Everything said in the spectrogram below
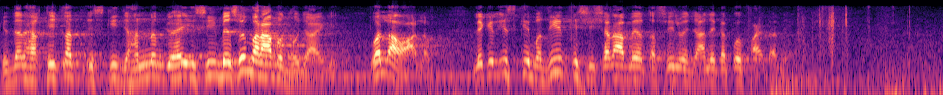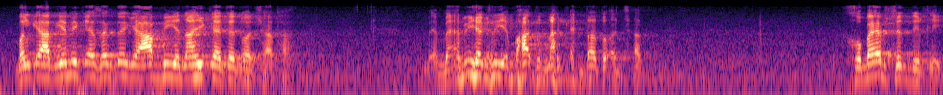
कि दर हकीकत इसकी जहन्नम जो है, इसी में से बरामद हो जाएगी। वल्ला आलम। लेकिन इसकी मजीद किसी शराब में और तफसील में जाने का कोई फ़ायदा नहीं। बल्कि आप ये भी कह सकते हैं कि आप भी ये ना ही कहते तो अच्छा था। मैं भी अगर ये बात ना कहता तो अच्छा था। खुबैब सिद्दीकी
